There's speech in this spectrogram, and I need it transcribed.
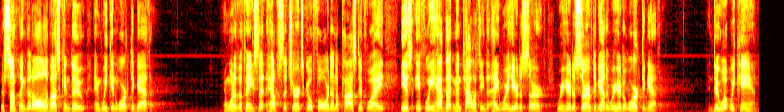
There's something that all of us can do, and we can work together. And one of the things that helps the church go forward in a positive way is if we have that mentality that, hey, we're here to serve. We're here to serve together. We're here to work together and do what we can.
